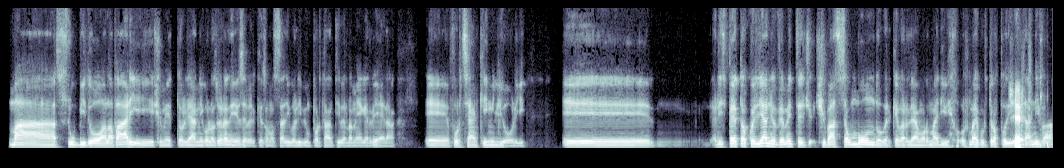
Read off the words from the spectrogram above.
ma subito alla pari ci metto gli anni con la Soranese perché sono stati quelli più importanti per la mia carriera e forse anche i migliori. E rispetto a quegli anni ovviamente ci, passa un mondo perché parliamo ormai di ormai purtroppo di Certo. vent'anni fa.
